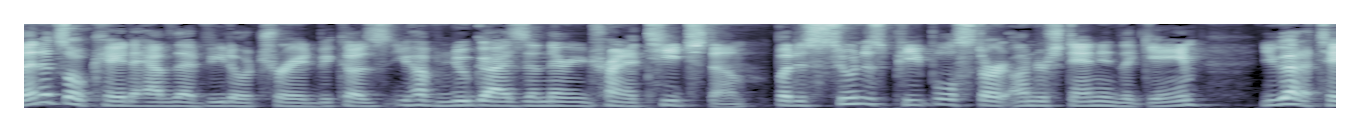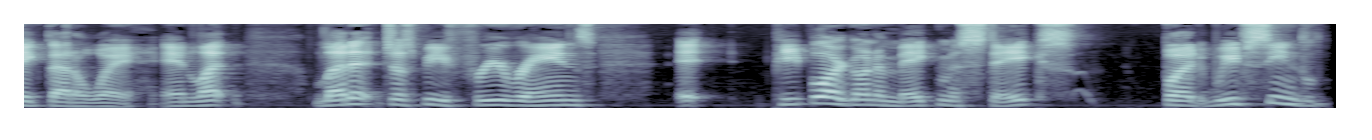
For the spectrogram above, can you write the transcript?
then it's okay to have that veto trade because you have new guys in there and you're trying to teach them. But as soon as people start understanding the game you got to take that away and let let it just be free reigns. It, people are going to make mistakes but we've seen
